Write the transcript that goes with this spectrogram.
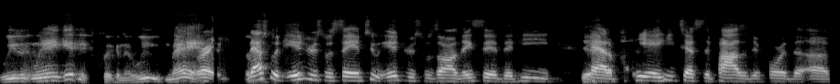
we we ain't getting it quick enough. We mad. Right. That's what Idris was saying too. Idris was on. They said that he yeah. had a he he tested positive for the uh,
